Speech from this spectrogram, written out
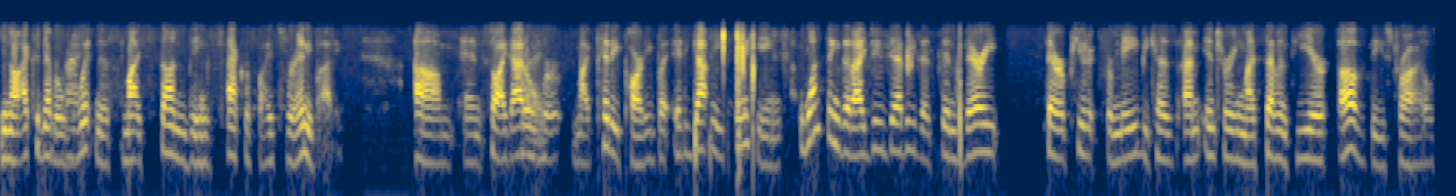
You know, I could never Right. witness my son being sacrificed for anybody. Um, and so I got Right. over my pity party, but it got me thinking. One thing that I do, Debi, that's been very therapeutic for me because I'm entering my seventh year of these trials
